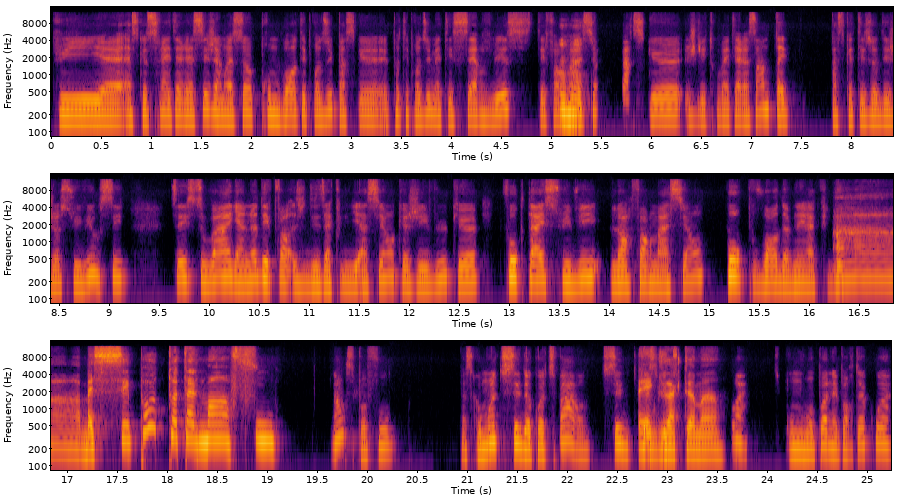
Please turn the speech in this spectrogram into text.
Puis, euh, est-ce que tu serais intéressé? J'aimerais ça promouvoir tes produits parce que, pas tes produits, mais tes services, tes formations, mm-hmm. parce que je les trouve intéressantes, peut-être parce que tu les as déjà suivis aussi. Tu sais, souvent, il y en a des, des affiliations que j'ai vues que faut que tu aies suivi leur formation pour pouvoir devenir affilié. Ah, mais c'est pas totalement fou. Non, c'est pas fou. Parce qu'au moins, tu sais de quoi tu parles. Tu sais Exactement. Ouais. Tu promouvois pas n'importe quoi.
